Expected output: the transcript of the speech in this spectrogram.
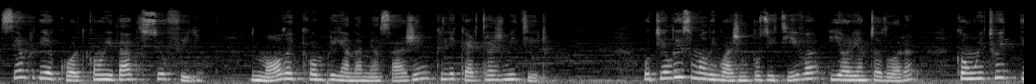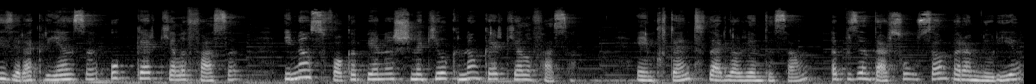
sempre de acordo com a idade do seu filho, de modo a que compreenda a mensagem que lhe quer transmitir. Utilize uma linguagem positiva e orientadora, com o intuito de dizer à criança o que quer que ela faça e não se foque apenas naquilo que não quer que ela faça. É importante dar-lhe orientação, apresentar solução para a melhoria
